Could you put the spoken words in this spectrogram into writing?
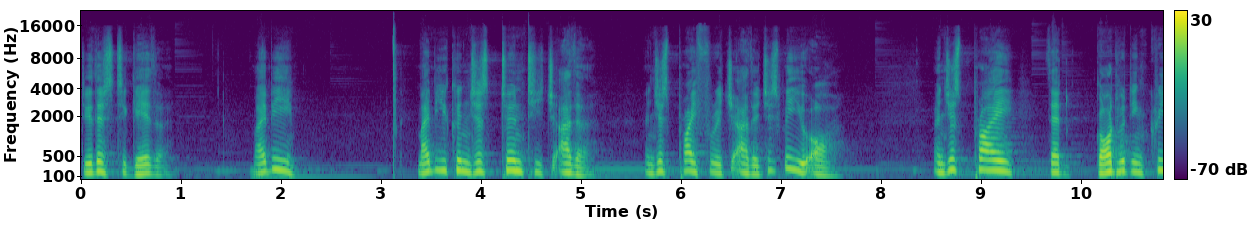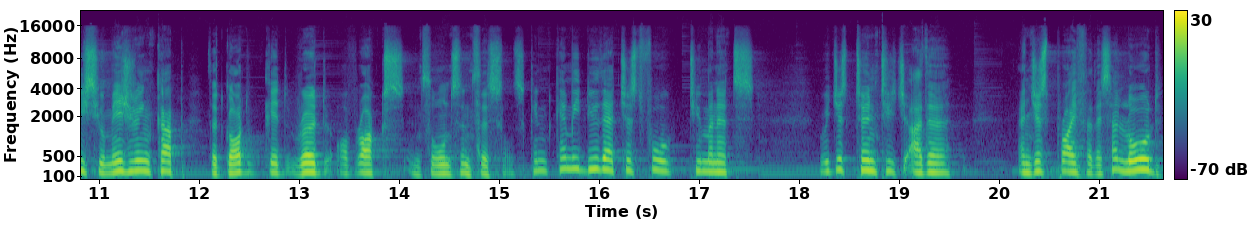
do this together. Maybe, maybe you can just turn to each other and just pray for each other, just where you are. And just pray that God would increase your measuring cup, that God would get rid of rocks and thorns and thistles. Can, can we do that just for two minutes? We just turn to each other and just pray for this. Say, Lord,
